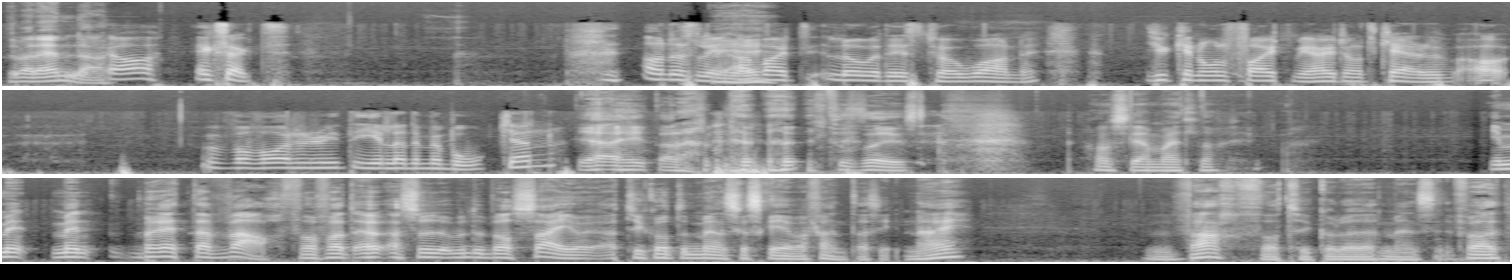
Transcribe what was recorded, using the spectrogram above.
Det var det enda. Ja, exakt. Honestly, I Okej. might lower this to a one. You can all fight me, I don't care. Ja, vad var det du inte gillade med boken? Ja, jag hittade den. Precis. Hans jag might love ja, men, men berätta varför. För att alltså, om du bara säger jag tycker inte män ska skriva fantasy. Nej. Varför tycker du att män... För att,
